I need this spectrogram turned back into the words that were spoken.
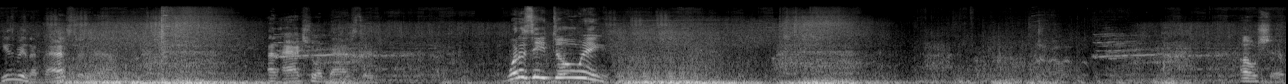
he's being a bastard now. An actual bastard. What is he doing? Oh shit.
